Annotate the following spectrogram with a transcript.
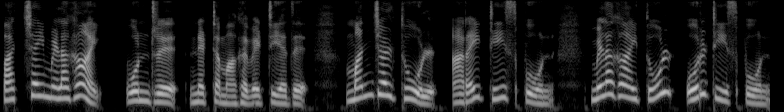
பச்சை மிளகாய் ஒன்று நெட்டமாக வெட்டியது. மஞ்சள் தூள் அரை டீஸ்பூன். மிளகாய் தூள் ஒரு டீஸ்பூன்.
